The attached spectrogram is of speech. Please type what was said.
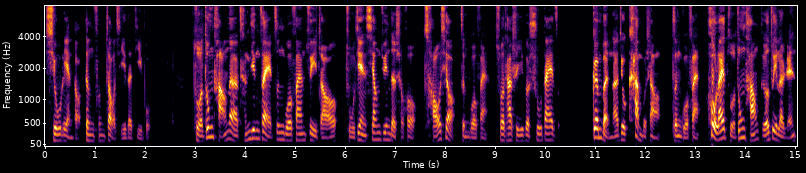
修炼到登峰造极的地步。左宗棠呢，曾经在曾国藩最早组建湘军的时候嘲笑曾国藩，说他是一个书呆子，根本呢就看不上曾国藩。后来左宗棠得罪了人，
